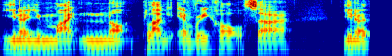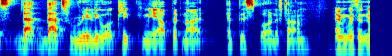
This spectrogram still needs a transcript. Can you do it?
you know you might not plug every hole. So you know, it's that that's really what keeps me up at night at this point of time. And with an,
